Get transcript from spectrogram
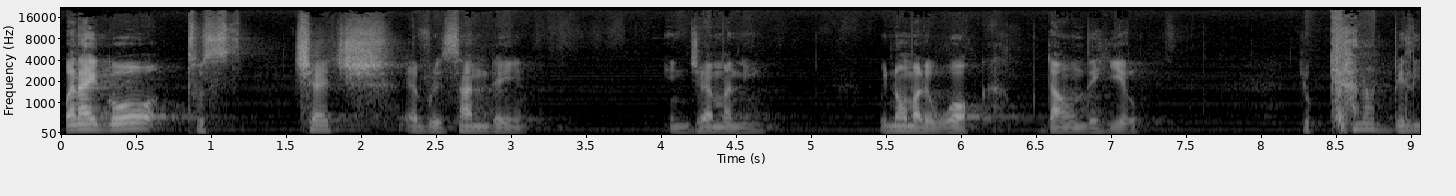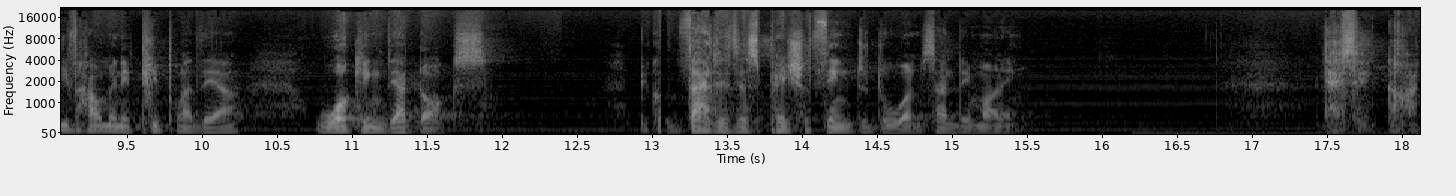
When I go to church every Sunday in Germany, we normally walk down the hill. You cannot believe how many people are there walking their dogs because that is a special thing to do on Sunday morning. And I say, God,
